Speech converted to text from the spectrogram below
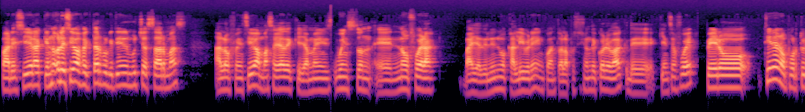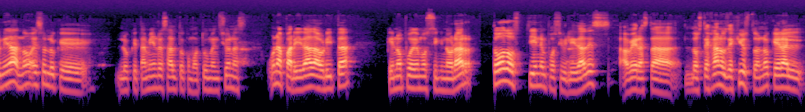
pareciera que no les iba a afectar porque tienen muchas armas a la ofensiva, más allá de que James Winston eh, no fuera, vaya, del mismo calibre en cuanto a la posición de coreback de quien se fue, pero tienen oportunidad, ¿no? Eso es lo que, lo que también resalto, como tú mencionas, una paridad ahorita que no podemos ignorar. Todos tienen posibilidades, a ver, hasta los Tejanos de Houston, ¿no? Que era el,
